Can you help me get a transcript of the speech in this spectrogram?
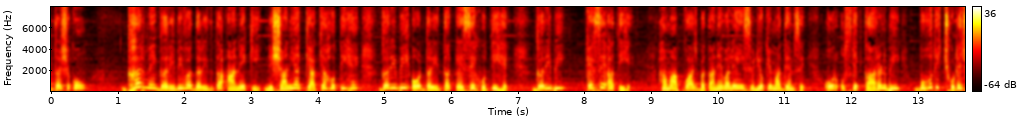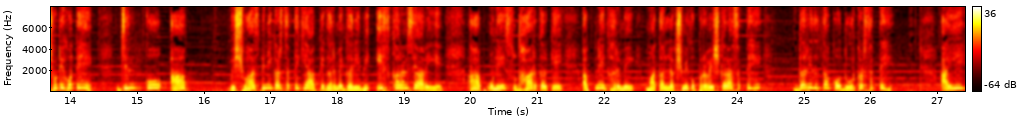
दर्शकों, घर में गरीबी व दरिद्रता आने की निशानियाँ क्या क्या होती हैं? गरीबी और दरिद्रता कैसे होती है? गरीबी कैसे आती है? हम आपको आज बताने वाले हैं इस वीडियो के माध्यम से, और उसके कारण भी बहुत ही छोटे छोटे होते हैं, जिनको आप विश्वास भी नहीं कर सकते कि आपके घर में गरीबी इस कारण से आ रही है। आप उन्हें सुधार करके अपने घर में माता लक्ष्मी को प्रवेश करा सकते हैं, दरिद्रता को दूर कर सकते हैं। आइए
